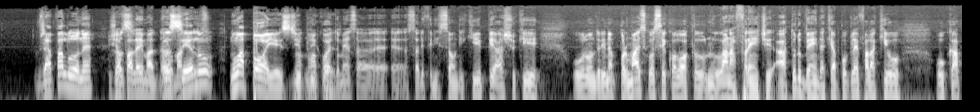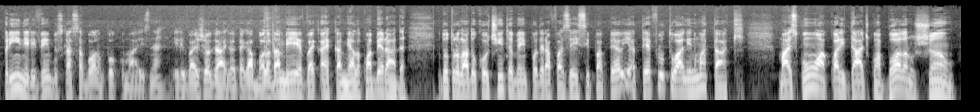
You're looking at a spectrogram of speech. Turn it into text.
Já falou, né? Já você, falei, Você não, não apoia esse tipo não, não de coisa. também essa, é, é, essa definição de equipe. Acho que o Londrina, por mais que você coloque lá na frente, ah, tudo bem, daqui a pouco ele vai falar que o, o Caprini, ele vem buscar essa bola um pouco mais, né? Ele vai jogar, ele vai pegar a bola da meia, vai caminhá-la com a beirada. Do outro lado, o Coutinho também poderá fazer esse papel e até flutuar ali no ataque mas com a qualidade, com a bola no chão,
